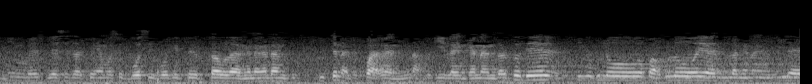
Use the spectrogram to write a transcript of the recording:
Ini biasa satu yang masuk bosi buat kita tahu lah kadang-kadang kita nak cepat kan nak pergi lain kanan. Tu dia 30 40 ya belah kanan. Gila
